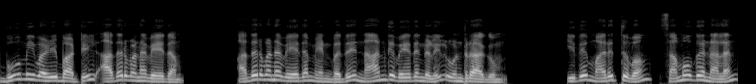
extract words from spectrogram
பூமி வழிபாட்டில் அதர்வன வேதம். அதர்வன வேதம் என்பது நான்கு வேதங்களில் ஒன்றாகும். இது மருத்துவம் சமூக நலன்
